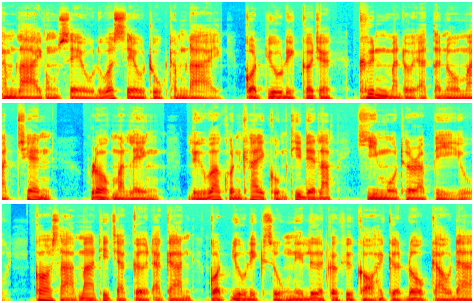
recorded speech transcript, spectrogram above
ทำลายของเซลล์หรือว่าเซลล์ถูกทำลายกรดยูริกก็จะขึ้นมาโดยอัตโนมัติ เช่น โรคมะเร็ง หรือว่าคนไข้กลุ่มที่ได้รับ chemotherapy อยู่ ก็สามารถที่จะเกิดอาการกรดยูริกสูงในเลือดก็คือก่อให้เกิดโรคเกาต์ได้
